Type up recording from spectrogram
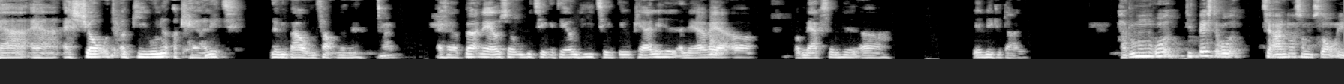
er, er, er sjovt og givende og kærligt, når vi bare omfavner det. Ja. Altså børn er jo så ubetinget, det er jo lige til, det er jo kærlighed og nærvær og opmærksomhed, og det er virkelig dejligt. Har du nogle råd, dit bedste råd til andre, som står i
